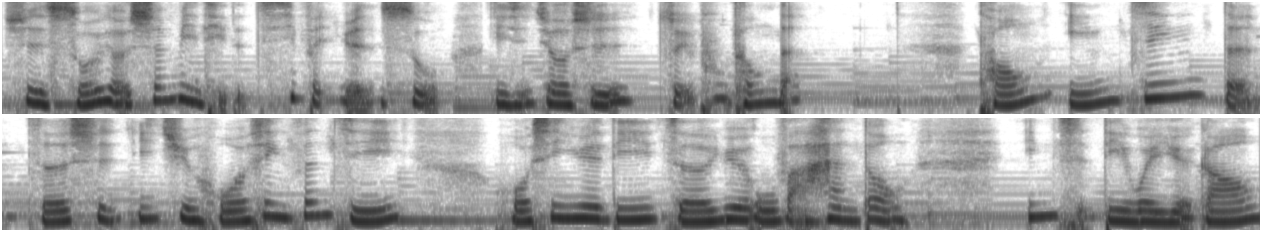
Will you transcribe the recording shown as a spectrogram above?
是所有生命体的基本元素，意思就是最普通的。铜、银、金等则是依据活性分级，活性越低则越无法撼动，因此地位越高。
